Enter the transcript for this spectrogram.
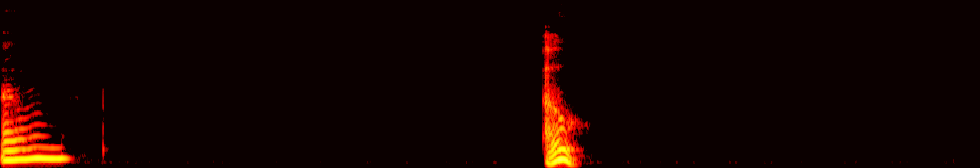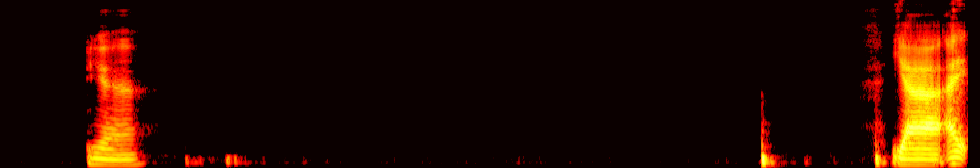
Boom. Oh. Yeah. Yeah, I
